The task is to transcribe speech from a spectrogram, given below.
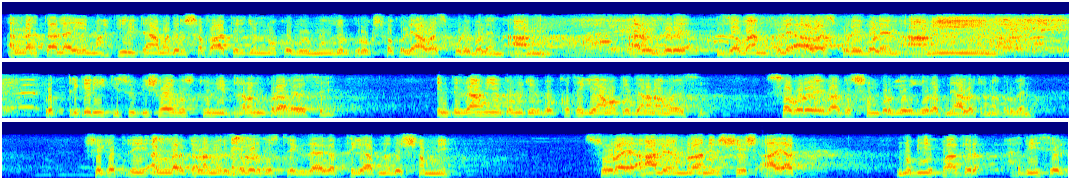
আল্লাহ তালা এই মাহফিলটা আমাদের সাফাতের জন্য কবুল মঞ্জুর করুক, সকলে আওয়াজ করে বলেন আমিন। আরও জোরে জবান খুলে আওয়াজ করে বলেন আমিন। প্রত্যেকেরই কিছু বিষয়বস্তু নির্ধারণ করা হয়েছে। ইন্তজামিয়া কমিটির পক্ষ থেকে আমাকে জানানো হয়েছে। সবর এবাদত সম্পর্কে হুজুর আপনি আলোচনা করবেন। সেক্ষেত্রে আল্লাহর কালামের জবরদস্ত এক জায়গার থেকে আপনাদের সামনে সোরায় আল ইমরানের শেষ আয়াত, নবী পাকের হাদিসের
